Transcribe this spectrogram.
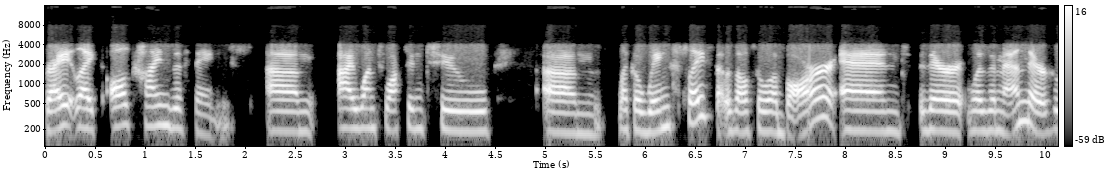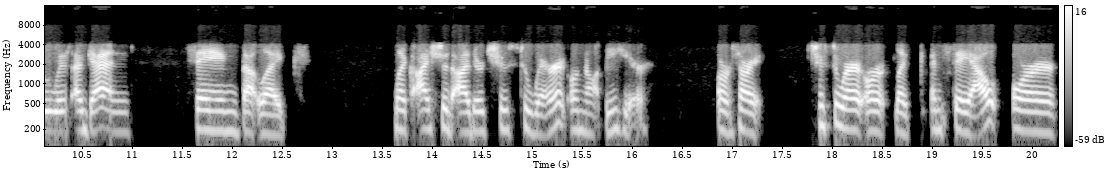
right? Like all kinds of things. Um, I once walked into um, like a wings place that was also a bar, and there was a man there who was again saying that like like I should either choose to wear it or not be here, or sorry, choose to wear it or like and stay out, or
